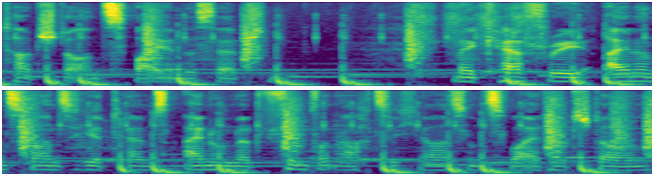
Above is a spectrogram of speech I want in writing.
Touchdowns, 2 Interceptions. McCaffrey 21 Attempts, 185 Yards und 2 Touchdowns.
